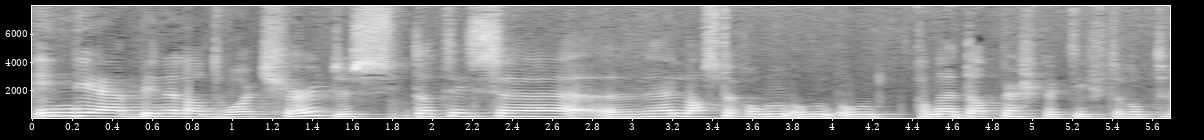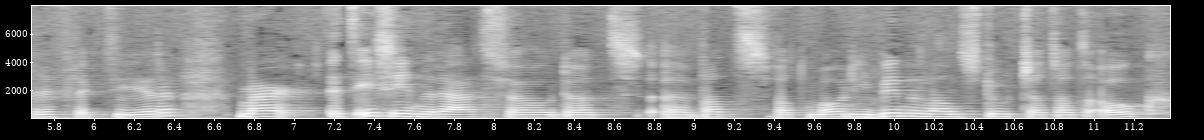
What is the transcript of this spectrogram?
India binnenland watcher, dus dat is uh, lastig om, om, om, vanuit dat perspectief erop te reflecteren. Maar het is inderdaad zo dat uh, wat, wat Modi binnenlands doet, dat dat ook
